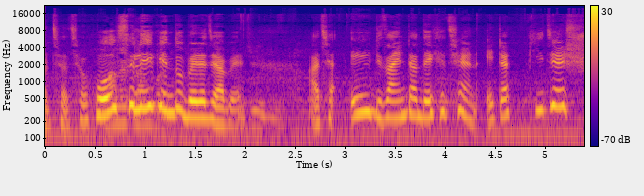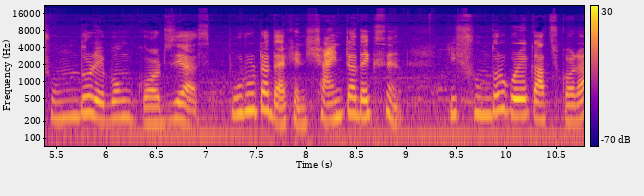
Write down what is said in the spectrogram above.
আচ্ছা আচ্ছা। হোলসেলেই কিন্তু বেড়ে যাবে। আচ্ছা এই ডিজাইনটা দেখেছেন? এটা কি যে সুন্দর এবং গর্জিয়াস। পুরোটা দেখেন শাইনটা দেখছেন? কি সুন্দর করে কাজ করা।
